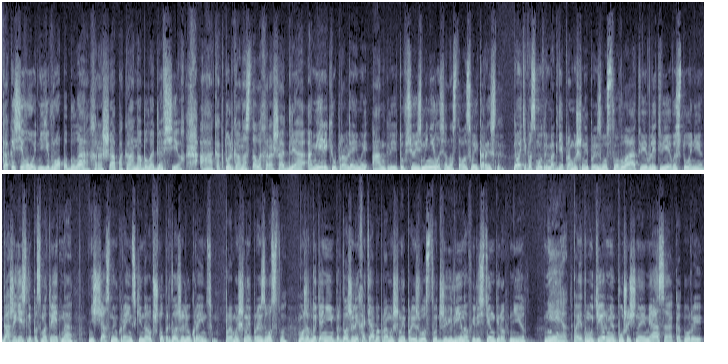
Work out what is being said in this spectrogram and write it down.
Так и сегодня Европа была хороша, пока она была для всех. А как только она стала хороша для Америки, управляемой Англией, то все изменилось, она стала своекорыстной. Давайте посмотрим, а где промышленные производства? В Латвии, в Литве, в Эстонии. Даже если посмотреть на несчастный украинский народ, что предложили украинцам? Промышленное производство? Может быть, они им предложили хотя бы промышленное производство джавелинов или стингеров? Нет. Нет. Поэтому термин «пушечное мясо», который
